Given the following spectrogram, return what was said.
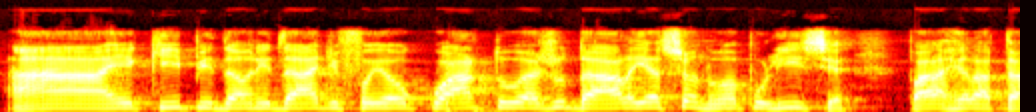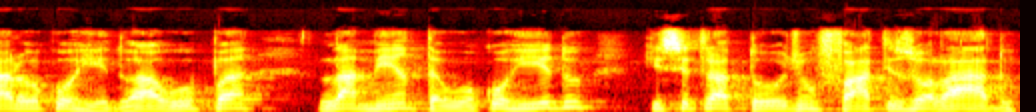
A equipe da unidade foi ao quarto ajudá-la e acionou a polícia para relatar o ocorrido. A UPA lamenta o ocorrido, que se tratou de um fato isolado,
